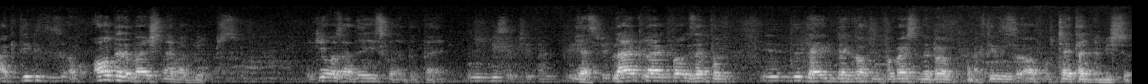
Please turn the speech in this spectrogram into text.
activities of other Vaishnava groups. He was at the ISKCON at the time. Yes, like, like for example, they, they got information about activities of Chaitanya Mission.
